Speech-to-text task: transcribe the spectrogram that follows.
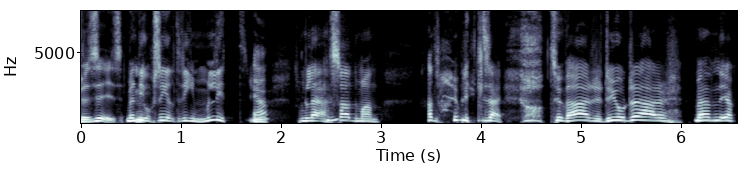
Precis. Men det är också helt rimligt. Ju. Ja. Som läsare hade man, hade man ju blivit så här, "Ja, tyvärr, du gjorde det här, men jag,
